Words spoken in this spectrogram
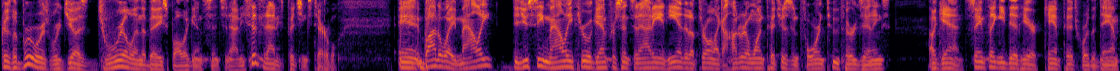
Because the Brewers were just drilling the baseball against Cincinnati. Cincinnati's pitching's terrible. And by the way, Mahle, did you see Mahle threw again for Cincinnati and he ended up throwing like 101 pitches in four and two thirds innings? Again, same thing he did here. Can't pitch where the damn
